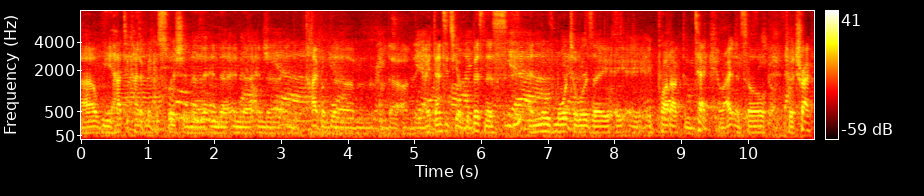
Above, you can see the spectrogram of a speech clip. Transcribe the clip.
uh, we had to kind of make a switch in the in the in the, in the, in the type of the, um, of the, of the identity of the business and move more towards a, a, a, product and tech, right? And so to attract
